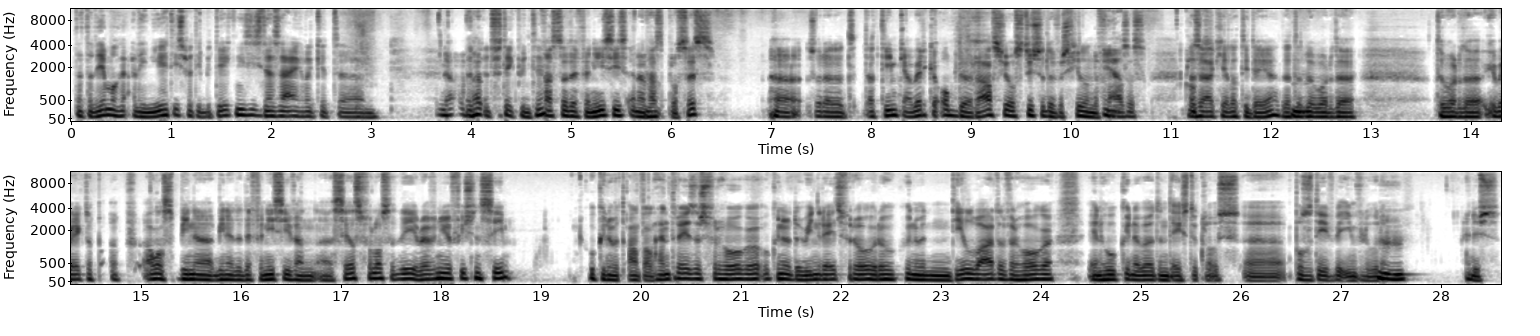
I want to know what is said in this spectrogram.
dat dat helemaal gealigneerd is, wat die betekenis is, dat is eigenlijk het, uh, ja, het, het vertrekpunt. Hè? Vaste definities en een vast proces. Uh, zodat het, dat team kan werken op de ratio's tussen de verschillende fases. Ja, dat is eigenlijk heel het idee. Hè? Dat mm. er worden, er worden gewerkt op, op alles binnen, binnen de definitie van uh, sales velocity, revenue efficiency. Hoe kunnen we het aantal handraisers verhogen? Hoe kunnen we de winrates verhogen? Hoe kunnen we de dealwaarde verhogen? En hoe kunnen we de days to close uh, positief beïnvloeden? Mm -hmm. En dus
